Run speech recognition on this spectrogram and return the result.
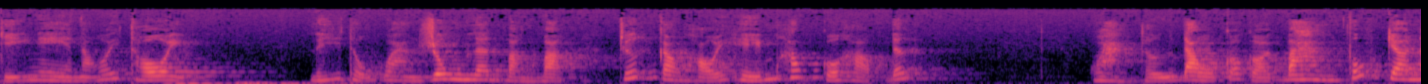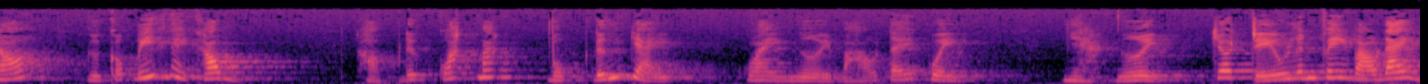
chỉ nghe nói thôi. Lý Thủ quan rung lên bằng bật Trước câu hỏi hiểm hóc của hợp đức. Hoàng thượng đâu có gọi ban phúc cho nó Người có biết hay không? Hợp đức quát mắt Vụt đứng dậy Quay người bảo tế quy. Nhà ngươi, cho Triệu Linh Phi vào đây.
